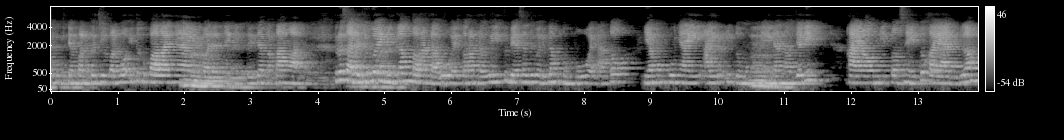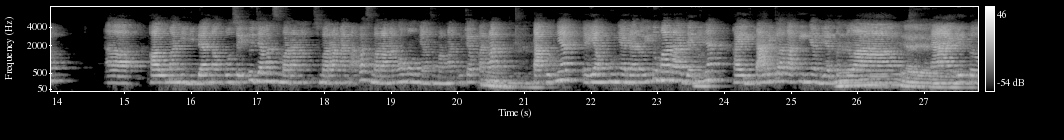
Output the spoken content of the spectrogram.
bukit yang paling kecil paling bawah itu kepalanya itu Hmm. badannya gitu itu yang pertama Terus ada juga yang dibilang Torandaue. Torandaue itu biasa juga dibilang Tumpuwe atau yang mempunyai air itu, mempunyai Hmm. danau. Jadi kalau mitosnya itu kayak dibilang eh, kalau mandi di danau Poso itu jangan sembarangan sembarangan apa sembarangan ngomong, jangan sembarangan ucap karena takutnya eh, yang punya danau itu marah jadinya kayak ditarik lah kakinya biar tenggelam. Iya, iya, iya. Nah gitu.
